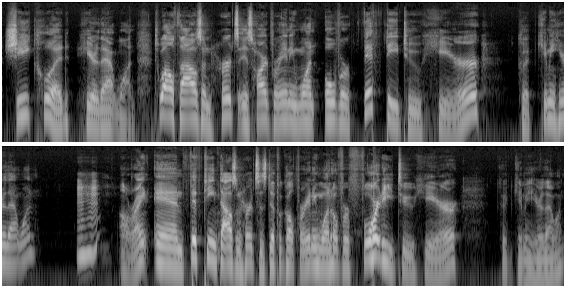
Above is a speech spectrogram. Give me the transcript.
She could hear that one. 12,000 hertz is hard for anyone over 50 to hear. Could Kimmy hear that one? Mm-hmm. All right. And 15,000 hertz is difficult for anyone over 40 to hear. Could Kimmy hear that one?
